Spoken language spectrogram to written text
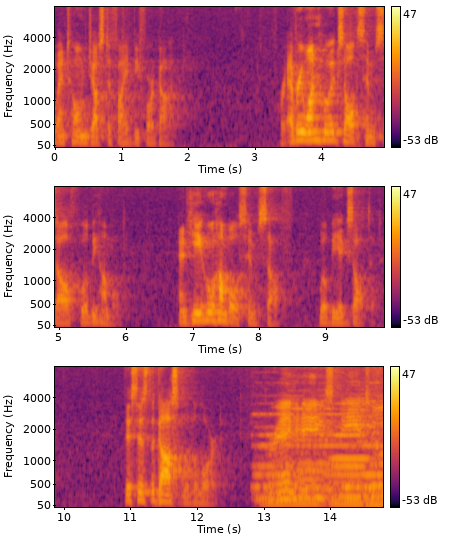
went home justified before God. For everyone who exalts himself will be humbled, and he who humbles himself will be exalted. This is the gospel of the Lord. Praise be to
